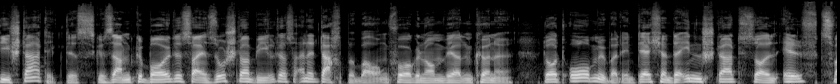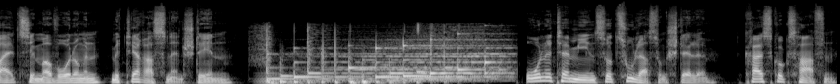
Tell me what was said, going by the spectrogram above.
Die Statik des Gesamtgebäudes sei so stabil, dass eine Dachbebauung vorgenommen werden könne. Dort oben über den Dächern der Innenstadt sollen elf Zweizimmerwohnungen mit Terrassen entstehen. Ohne Termin zur Zulassungsstelle. Kreis Cuxhaven.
